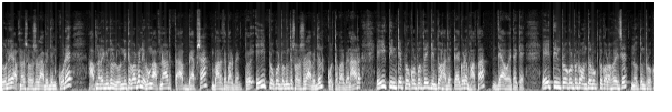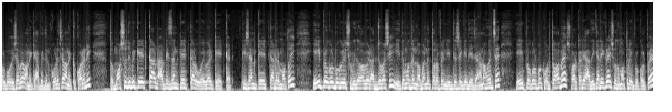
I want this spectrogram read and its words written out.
লোনে আপনারা সরাসরি আবেদন করে আপনারা কিন্তু লোন নিতে পারবেন এবং আপনার ব্যবসা বাড়াতে পারবেন। তো এই প্রকল্প কিন্তু সরাসরি আবেদন করতে পারবেন। আর এই তিনটে প্রকল্পতেই কিন্তু হাজার টাকা করে ভাতা দেওয়া হয়ে থাকে। এই তিন প্রকল্পকে অন্তর্ভুক্ত করা হয়েছে নতুন প্রকল্প হিসাবে। অনেকে আবেদন করেছে, অনেকে করেনি। তো মৎস্যজীবী credit card artisan credit card weaver credit card Kisan credit কার্ডের মতোই এই প্রকল্পগুলি সুবিধা পাবে রাজ্যবাসী। ইতিমধ্যে নবান্নের তরফে নির্দেশিকা দিয়ে জানানো হয়েছে, এই প্রকল্প করতে হবে। সরকারি আধিকারিকরাই শুধুমাত্র এই প্রকল্পের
